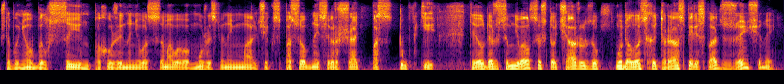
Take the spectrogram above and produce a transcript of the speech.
чтобы у него был сын, похожий на него самого, мужественный мальчик, способный совершать поступки. Тео даже сомневался, что Чарльзу удалось хоть раз переспать с женщиной —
